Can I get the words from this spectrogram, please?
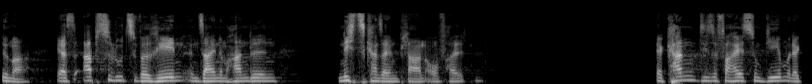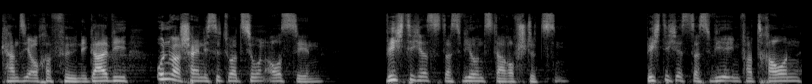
Immer. Er ist absolut souverän in seinem Handeln. Nichts kann seinen Plan aufhalten. Er kann diese Verheißung geben und er kann sie auch erfüllen, egal wie unwahrscheinlich Situationen aussehen. Wichtig ist, dass wir uns darauf stützen. Wichtig ist, dass wir ihm vertrauen,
